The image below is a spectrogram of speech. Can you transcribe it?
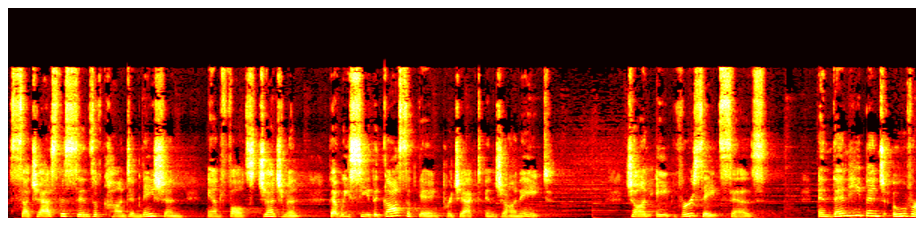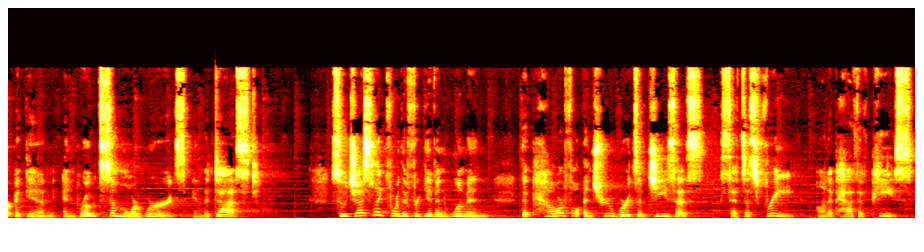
such as the sins of condemnation and false judgment that we see the gossip gang project in John 8. John 8, verse 8 says, And then he bent over again and wrote some more words in the dust. So, just like for the forgiven woman, the powerful and true words of Jesus sets us free on a path of peace.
